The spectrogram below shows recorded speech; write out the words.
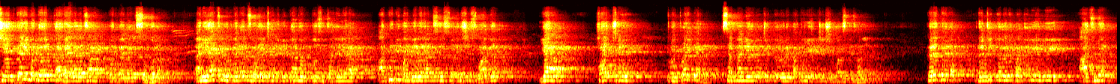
शेतकरी मंडळ कार्यालयाचा उद्घाटन सोहळा आणि याच उद्घाटन सोहळ्याच्या निमित्तानं उपस्थित झालेल्या अतिथी मान्यवरांचं सहर्ष स्वागत या हॉलचे प्रोप्रायटर सन्मान्य रंजित कलोडे पाटील यांच्या शुभास्ते झालं. खरं तर रणजित कलोडे पाटील यांनी आजवर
